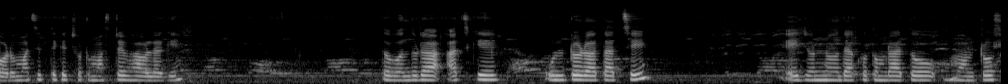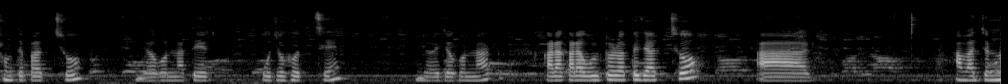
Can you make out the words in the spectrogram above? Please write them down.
বড় মাছের থেকে ছোট মাছটাই ভালো লাগে। তো বন্ধুরা, আজকে উল্টো রথ আছে। এই জন্য দেখো তোমরা এত মন্ত্র শুনতে পাচ্ছ। জগন্নাথের পুজো হচ্ছে। জয় জগন্নাথ। কারা কারা উল্টো রথে যাচ্ছ? আর আমার জন্য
